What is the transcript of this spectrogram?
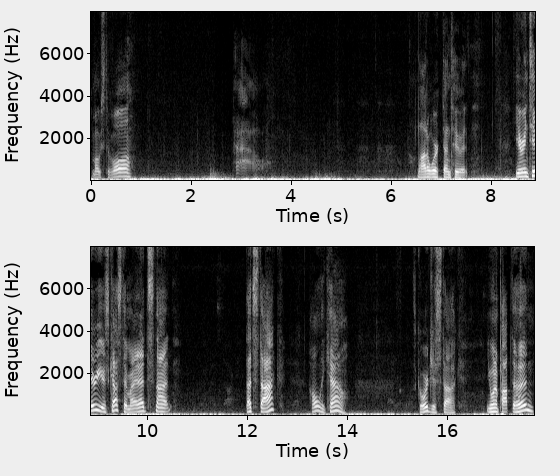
Most of all, pow. A lot of work done to it. Your interior is custom, right? That's not. That's stock? Holy cow. It's gorgeous stock. You want to pop the hood?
